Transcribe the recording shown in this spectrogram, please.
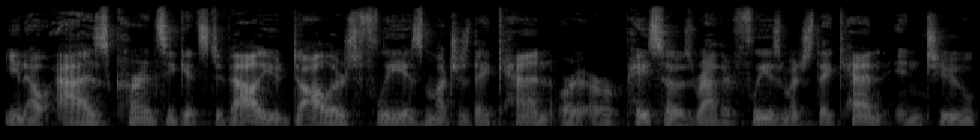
you know, as currency gets devalued, dollars flee as much as they can, or, or pesos rather, flee as much as they can into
